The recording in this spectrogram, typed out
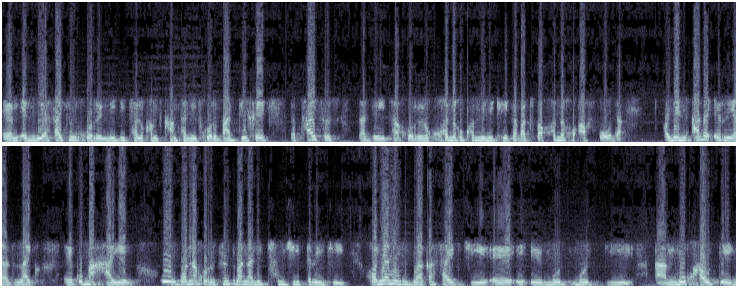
Um, and we are fighting gore le di-telecoms companies gore ba dige the prices tsa data gore re kgone go communicate batho ba kgone go afforda. And then other areas like eh, ko magaeng o bona gore tshwanetse ba na le 2G 3G gone yaanong re bua ka 5G eh, eh, eh, mo di um, mo Gauteng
